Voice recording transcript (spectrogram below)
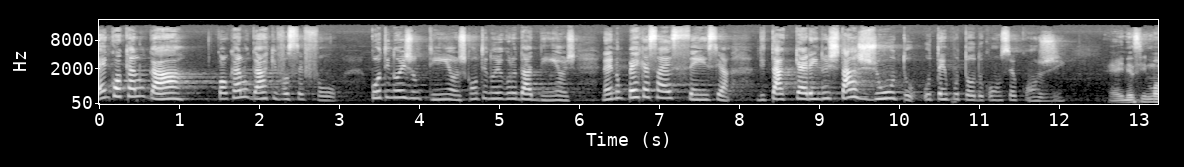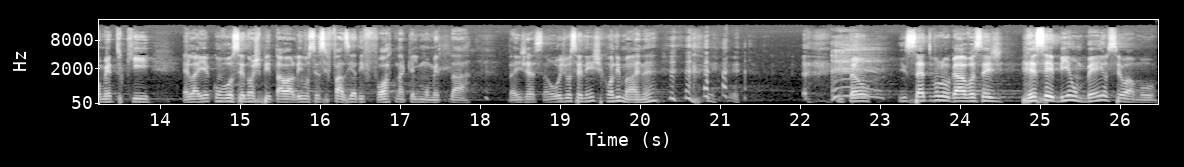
é em qualquer lugar, qualquer lugar que você for. Continue juntinhos, continue grudadinhos. Né? Não perca essa essência de estar tá querendo estar junto o tempo todo com o seu cônjuge. É, e nesse momento que ela ia com você no hospital ali, você se fazia de forte naquele momento da, da injeção. Hoje você nem esconde mais, né? então, Em sétimo lugar, vocês recebiam bem o seu amor.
